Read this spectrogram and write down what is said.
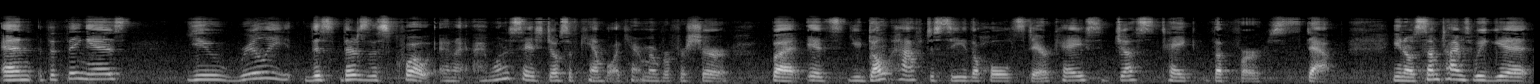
And the thing is, you really this there's this quote, and I, I want to say it's Joseph Campbell. I can't remember for sure, but it's you don't have to see the whole staircase. Just take the first step. You know, sometimes we get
